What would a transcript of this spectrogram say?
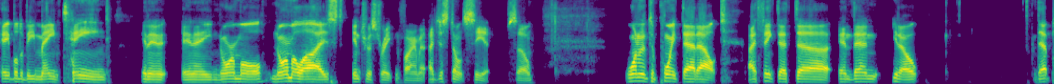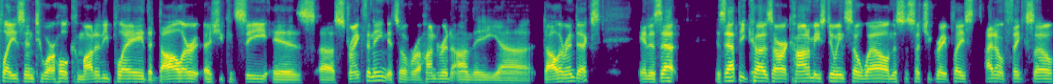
able to be maintained in a in a normal normalized interest rate environment. I just don't see it. So wanted to point that out. I think that uh, and then you know that plays into our whole commodity play. The dollar, as you can see, is uh, strengthening. It's over 100 on the uh, dollar index. And is that is that because our economy is doing so well and this is such a great place? I don't think so.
